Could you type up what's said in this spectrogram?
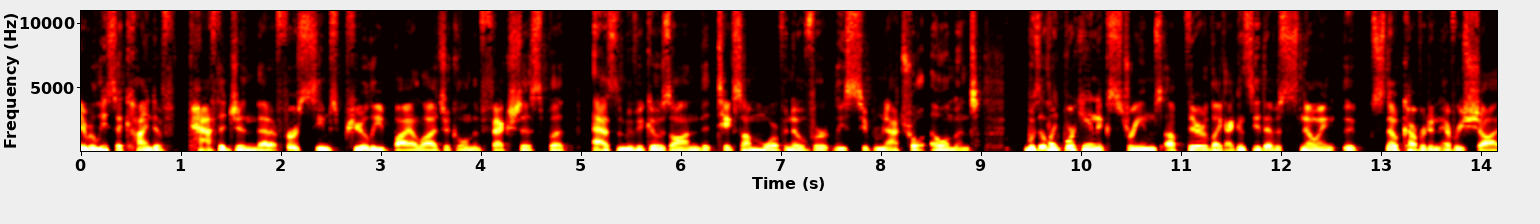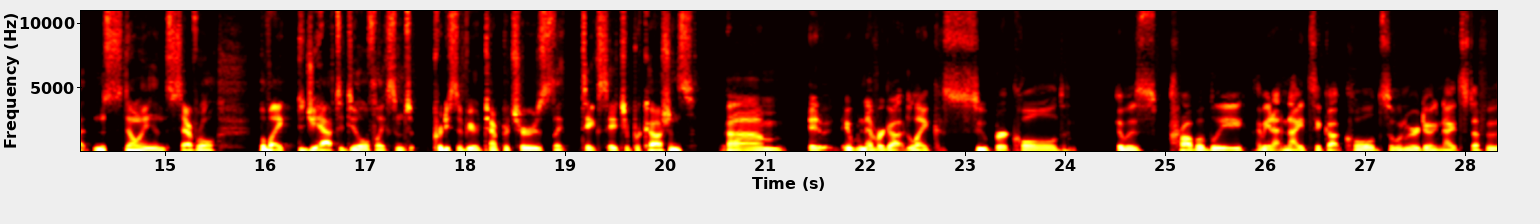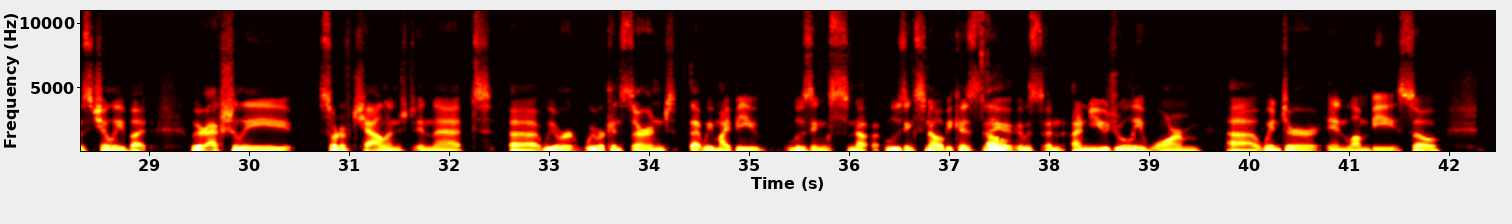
they release a kind of pathogen that at first seems purely biological and infectious, but as the movie goes on, it takes on more of an overtly supernatural element. Was it like working in extremes up there? Like I can see that it was snowing, uh, snow covered in every shot and snowing in several, but like, did you have to deal with like some pretty severe temperatures, like take safety precautions? Um, it it never got like super cold. It was probably, I mean, at nights it got cold. So when we were doing night stuff, it was chilly, but we were actually sort of challenged in that uh, we were we were concerned that we might be losing snow losing snow because they, oh. it was an unusually warm uh, winter in Lumby. So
